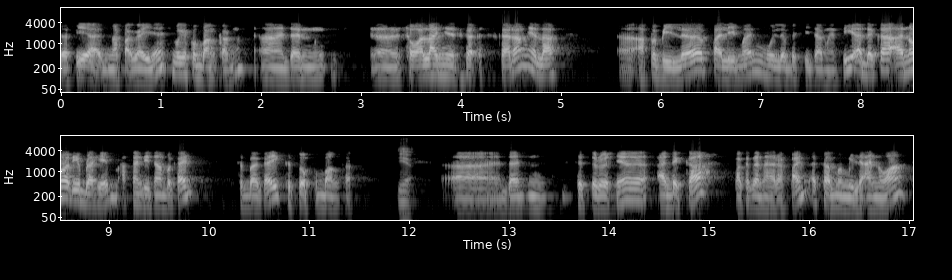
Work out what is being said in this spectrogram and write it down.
tapi uh, nampak gayanya sebagai pembangkang uh, dan uh, soalannya sekarang ialah uh, apabila parlimen mula bersidang nanti adakah Anwar Ibrahim akan dinamakan sebagai ketua pembangkang yeah. uh, dan seterusnya adakah Pakatan Harapan akan memilih Anwar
